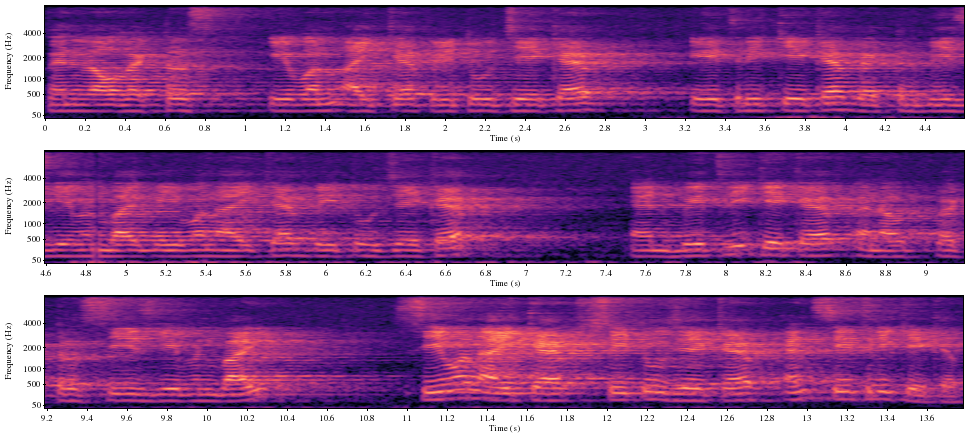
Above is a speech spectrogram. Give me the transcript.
when vectors a1 i cap a2 j cap a3 k cap vector b is given by b1 i cap b2 j cap and b3 k cap and our vector c is given by c1 i cap c2 j cap and c3 k cap.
